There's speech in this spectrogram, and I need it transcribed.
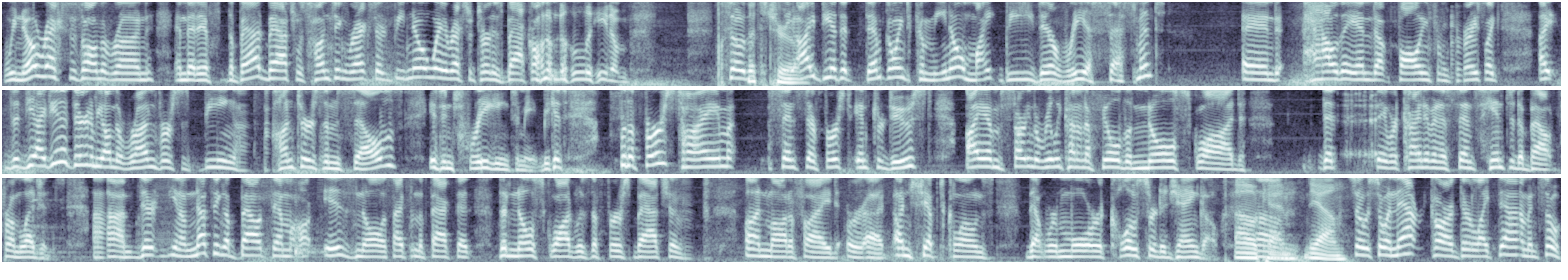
we know Rex is on the run, and that if the Bad Batch was hunting Rex, there'd be no way Rex would turn his back on him to lead him. So the, That's true. the idea that them going to Kamino might be their reassessment and how they end up falling from grace. Like I the, the idea that they're going to be on the run versus being hunters themselves is intriguing to me because for the first time since they're first introduced, I am starting to really kind of feel the Null Squad that they were kind of in a sense hinted about from Legends. Um, there, you know, nothing about them are, is null aside from the fact that the Null Squad was the first batch of unmodified or uh, unshipped clones that were more closer to Jango. okay, Um, yeah. so, so in that regard, they're like them, and so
